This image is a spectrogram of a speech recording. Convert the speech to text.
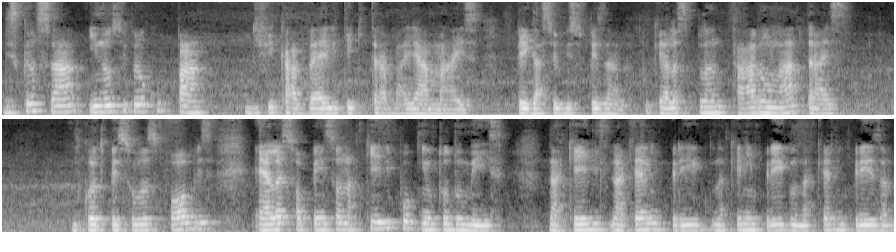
descansar e não se preocupar de ficar velho e ter que trabalhar mais, pegar serviço pesado, porque elas plantaram lá atrás. Enquanto pessoas pobres, elas só pensam naquele pouquinho todo mês naquele, naquele emprego, naquele emprego, naquela empresa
